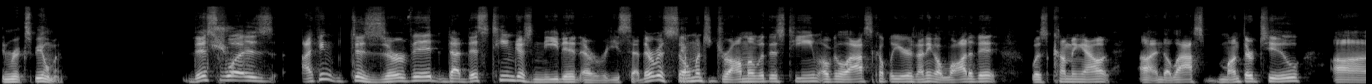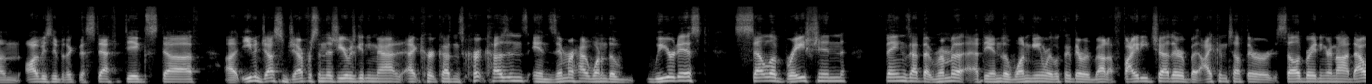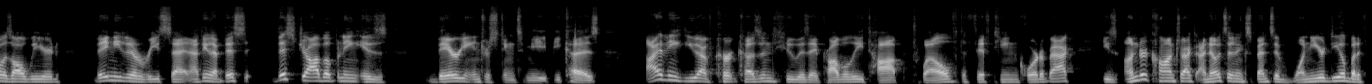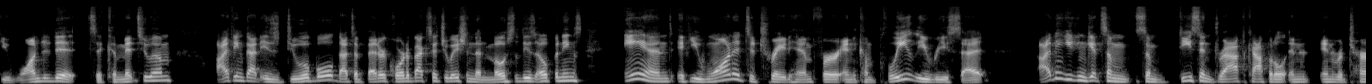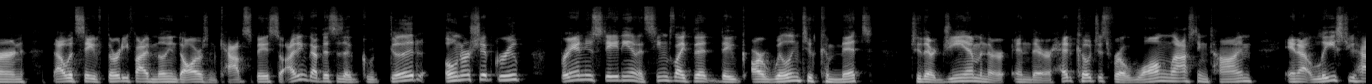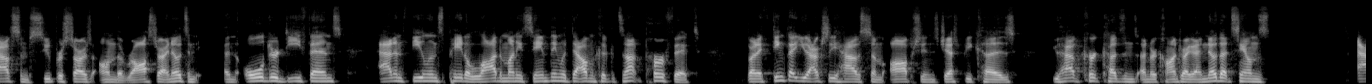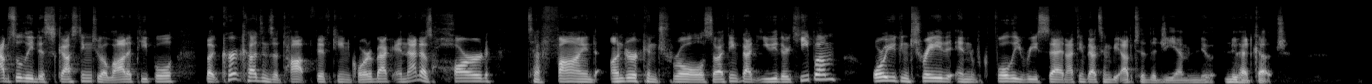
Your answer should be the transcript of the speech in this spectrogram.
in Rick Spielman. This was, I think, deserved that this team just needed a reset. There was so much drama with this team over the last couple years. I think a lot of it was coming out uh, in the last month or two. Um, obviously, with like the Steph Diggs stuff, uh, even Justin Jefferson this year was getting mad at Kirk Cousins. Kirk Cousins and Zimmer had one of the weirdest celebration things at that. Remember at the end of the one game where it looked like they were about to fight each other, but I couldn't tell if they were celebrating or not. That was all weird. They needed a reset, and I think that this this job opening is very interesting to me because I think you have Kirk Cousins, who is a probably top 12 to 15 quarterback. He's under contract. I know it's an expensive one year deal, but if you wanted it to commit to him, I think that is doable. That's a better quarterback situation than most of these openings. And if you wanted to trade him for and completely reset, I think you can get some some decent draft capital in in return. That would save thirty five million dollars in cap space. So I think that this is a g- good ownership group, brand new stadium. It seems like that they are willing to commit to their GM and their and their head coaches for a long lasting time. And at least you have some superstars on the roster. I know it's an an older defense. Adam Thielen's paid a lot of money. Same thing with Dalvin Cook. It's not perfect, but I think that you actually have some options just because you have Kirk Cousins under contract. I know that sounds absolutely disgusting to a lot of people, but Kirk Cousins a top 15 quarterback, and that is hard to find under control. So I think that you either keep him or you can trade and fully reset. And I think that's going to be up to the GM, new, new head coach.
